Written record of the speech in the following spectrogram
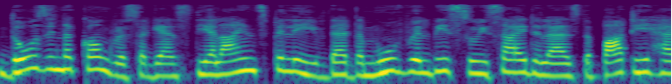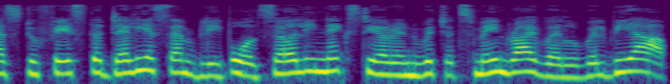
Those in the Congress against the alliance believe that the move will be suicidal as the party has to face the Delhi Assembly polls early next year in which its main rival will be AAP.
